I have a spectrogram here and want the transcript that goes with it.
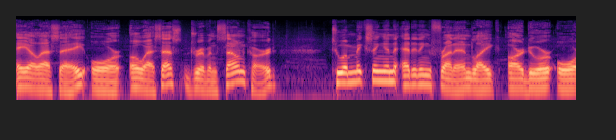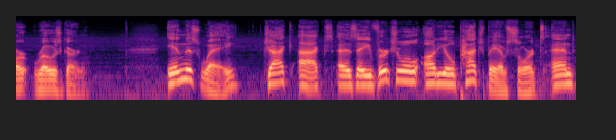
ALSA or OSS driven sound card to a mixing and editing front end like Ardour or Rose Garden. In this way, Jack acts as a virtual audio patch bay of sorts, and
